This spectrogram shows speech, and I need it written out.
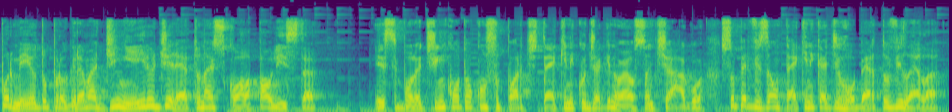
por meio do programa Dinheiro Direto na Escola Paulista. Esse boletim contou com suporte técnico de Agnoel Santiago, supervisão técnica de Roberto Vilela.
